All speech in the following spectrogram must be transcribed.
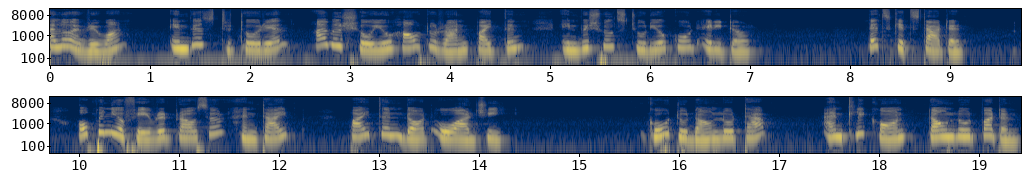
Hello everyone. In this tutorial, I will show you how to run Python in Visual Studio Code Editor. Let's get started. Open your favorite browser and type python.org. Go to Download tab and click on Download button.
